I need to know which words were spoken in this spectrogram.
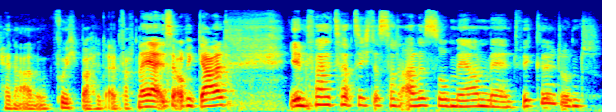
keine Ahnung, furchtbar halt einfach. Naja, ist ja auch egal. Jedenfalls hat sich das dann alles so mehr und mehr entwickelt und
